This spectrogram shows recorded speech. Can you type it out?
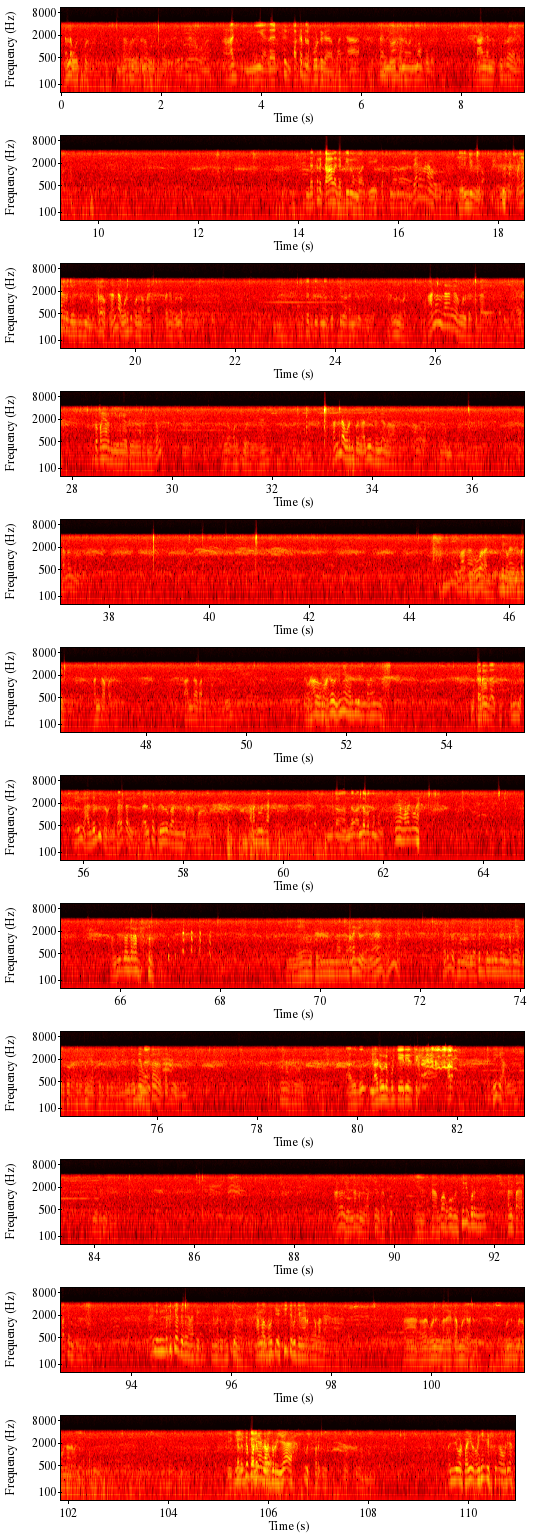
நல்லா உடிச்சு போடுங்க. உடிச்சு போடுங்க. ஆஜ் நீ அதை எடுத்து பக்கத்துல போட்டுக்க கொஞ்சம் கொஞ்சமா போடு. நாங்க அந்த சுடுற வேலையை பண்ணோம். இந்த இடத்துல காலை கட்டிடுவோமா ஜி கட்டினோன்னா வேணாம் வேணாம் வரும் தெரிஞ்சு போயிடும் மணியார் கொஞ்சம் வச்சுக்கணும் ஹலோ நல்லா உடச்சு போடுங்க அப்போ கொஞ்சம் உள்ளே போகும் சுத்த தூக்குங்க சுற்றி உடஞ்சிட போகுது. அது ஒன்று பண்ணு அனல் தானங்க உங்களுக்கு இருக்கு இப்போ கட்டிக்கிட்ட. இப்போ பணியார் பற்றி கையில் எடுத்துக்கோங்க ரசம் நல்லா உடச்சி போடுங்க. நல்லா உடச்சி போடுங்க. அதையும் தெரிஞ்சு அந்த நல்லா உடச்சி தணல் பார்த்து ஓவர் அடிக்குது. இங்கே கொஞ்சம் படி வந்தா பாட்டு வந்தா பாட்டு ஐயோ என்ன அடிச்சுட்டு இருக்க மாதிரி? கருவுதாச்சு இங்கே சரி அது இருக்கட்டும் நீங்கள் பயப்படாதீங்க அதுக்கு வந்து உட்காருங்க? அனமா வணக்கம்ங்க இங்கிட்ட அந்த அந்த பக்கம் போங்க. ஏங்க வணக்கம்ங்க அங்குக்கு வந்துடுறான். அண்ணே தொட்டு தொட்டு காட்டுங்க வணக்குதுங்க சரி பஸ் மேலே வருது சரி தெங்கிட்டு இந்த பணியாக திருப்பி விட்றேன் இந்த பணியாக? பார்த்து அது நடுவுல பிடிச்சி எரியறதுக்கு இருக்கு. அது ஒன்று ஆனால் என்ன? நம்ம வச்சது தப்பு. சில்லி போடுங்க. அது ப பச்சை நீங்கள் இந்த குச்சி எடுத்துக்கங்க ரசிக்கு இந்த மாதிரி குச்சி எடுத்துங்க நம்ம குச்சி சீச்சை குச்சி வேறு இருக்குங்க பாருங்க. ஆ இப்போ வேறு ஒன்றுக்கு மேலே கம்முன்னு கிடக்குது ஒன்றுக்கு மேலே ஒன்றா கிடக்குது இதை போய் ஏன் கிளப்பு. கிளப்புறிய தூசி பறக்குது ஐயோ ஒரு பையன் கிட்டு அப்படியா.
